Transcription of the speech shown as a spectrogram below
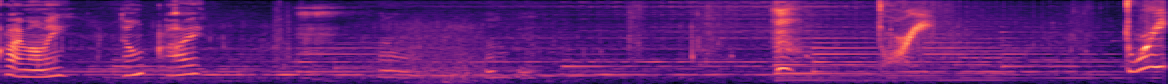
cry, Mommy. Don't cry. Dory. Dory?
